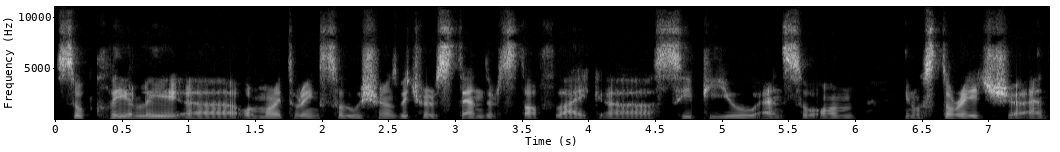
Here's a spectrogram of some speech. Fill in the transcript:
So clearly, uh, our monitoring solutions, which were standard stuff like uh, CPU and so on, you know, storage and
